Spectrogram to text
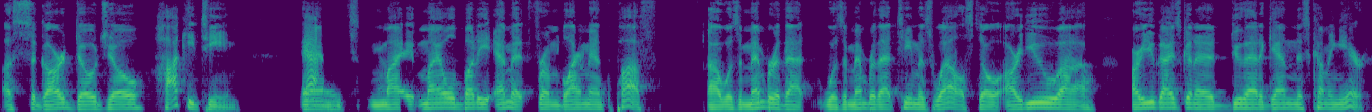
a cigar dojo hockey team, Yeah. and my my old buddy Emmett from Blind Man's Puff uh, was a member of that was a member of that team as well. So, are you uh, are you guys going to do that again this coming year?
